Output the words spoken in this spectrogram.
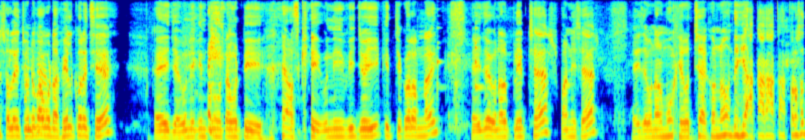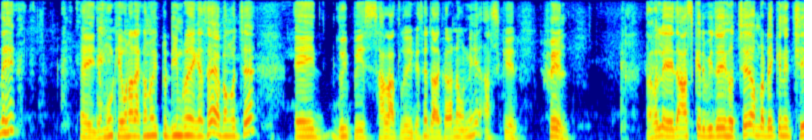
আসলে এই ছোট বাবুটা ফেল করেছে। এই যে উনি কিন্তু মোটামুটি আজকে উনি বিজয়ী কিচ্ছু করার নাই। এই যে ওনার প্লেট শেষ পানি শেষ। এই যে ওনার মুখে হচ্ছে এখনও দেখি আকা আকা আকা দেখি। এই যে মুখে ওনার এখনও একটু ডিম রয়ে গেছে এবং হচ্ছে এই দুই পিস সালাদ রয়ে গেছে যার কারণে উনি আজকের ফেল তাহলে এই যে আজকের বিজয়ী হচ্ছে আমরা ডেকে নিচ্ছি।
